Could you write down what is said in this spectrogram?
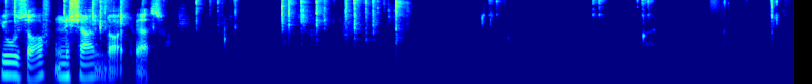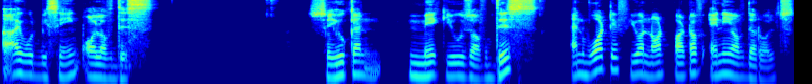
use of nishan.vyas. I would be seeing all of this. So you can make use of this. And what if you are not part of any of the roles?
